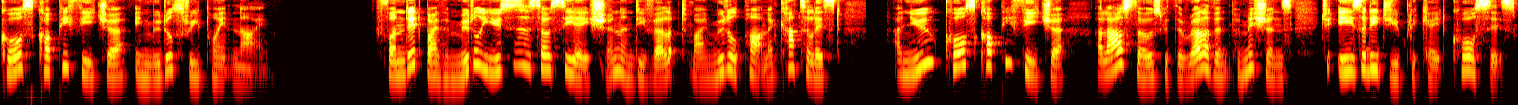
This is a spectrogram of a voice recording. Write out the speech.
Course Copy feature in Moodle 3.9. Funded by the Moodle Users Association and developed by Moodle partner Catalyst, a new Course Copy feature allows those with the relevant permissions to easily duplicate courses.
